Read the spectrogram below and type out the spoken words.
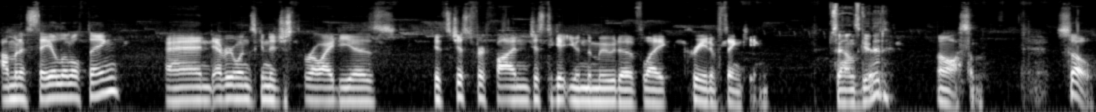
I'm going to say a little thing and everyone's going to just throw ideas. It's just for fun, just to get you in the mood of like creative thinking. Sounds good. Awesome. So,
